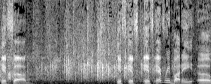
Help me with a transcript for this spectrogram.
if, um, if, if, if everybody uh,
